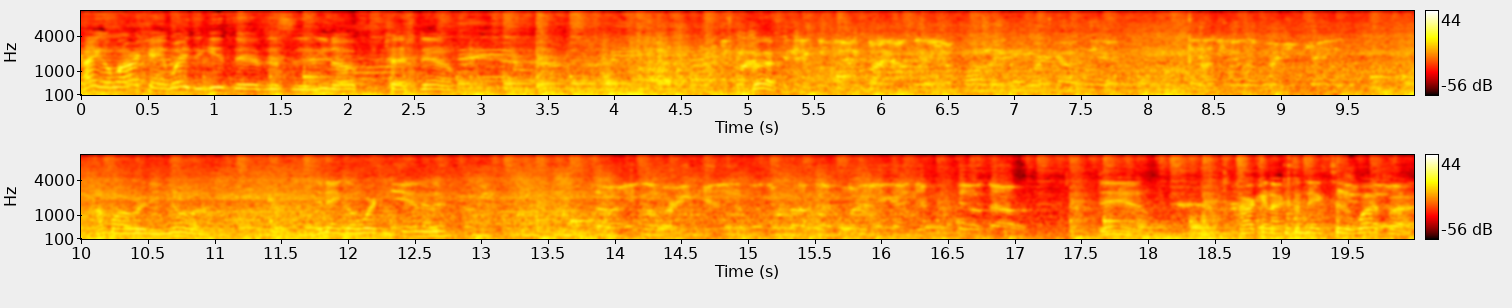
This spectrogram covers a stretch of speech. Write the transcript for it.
I ain't gonna lie. I can't wait to get there. Just to, you know, touch down. I'm already knowing. It ain't gonna work in Canada. Damn. How can I connect to the Wi-Fi? Uh,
